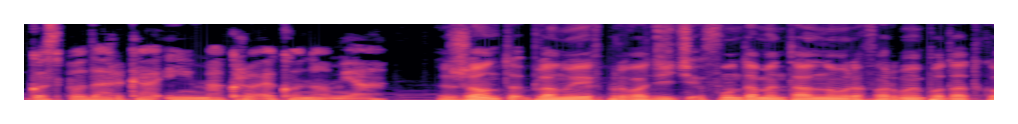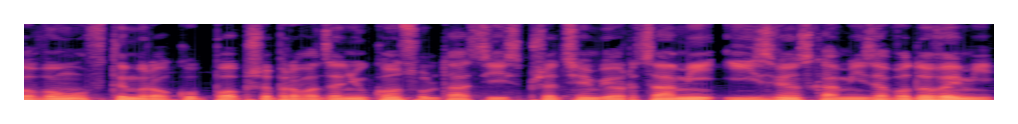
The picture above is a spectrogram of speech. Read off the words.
Gospodarka i makroekonomia. Rząd planuje wprowadzić fundamentalną reformę podatkową w tym roku po przeprowadzeniu konsultacji z przedsiębiorcami i związkami zawodowymi,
